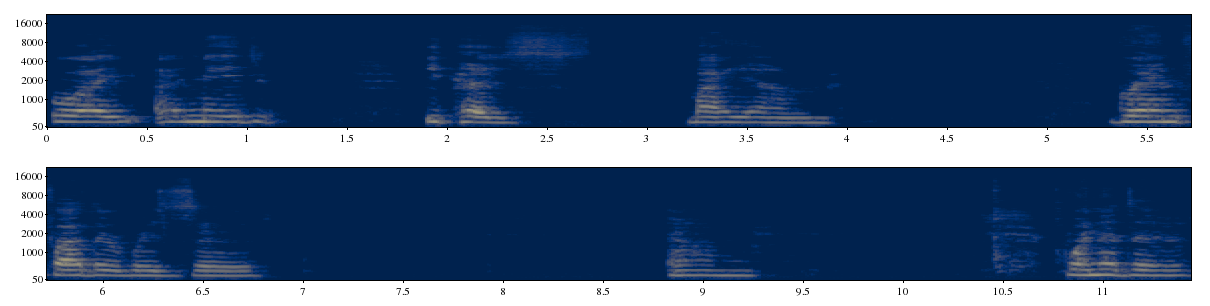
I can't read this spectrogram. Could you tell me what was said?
Well, I, I made it because my um, grandfather was uh, um, one of the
